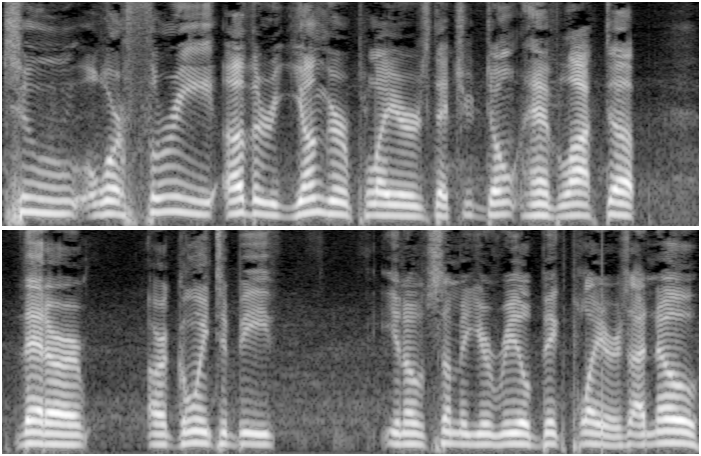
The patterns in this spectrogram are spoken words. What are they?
two or three other younger players that you don't have locked up that are are going to be, you know, some of your real big players. I know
